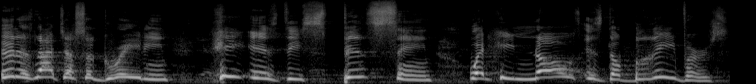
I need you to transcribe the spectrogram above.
It is not just a greeting, he is dispensing what he knows is the believers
